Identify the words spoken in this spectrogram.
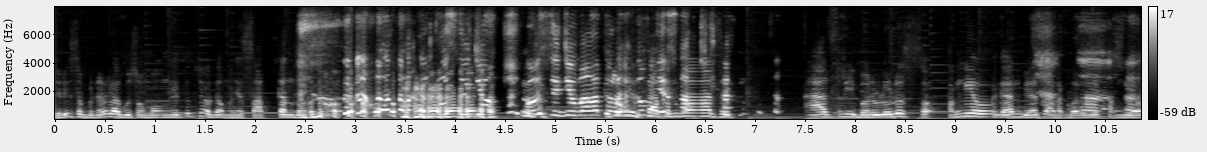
Jadi sebenarnya lagu sombong itu tuh agak menyesatkan tuh. gue setuju, gue setuju banget tuh lagu menyesatkan. Sih. Asli baru lulus so, tengil kan biasa anak baru lulus tengil.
